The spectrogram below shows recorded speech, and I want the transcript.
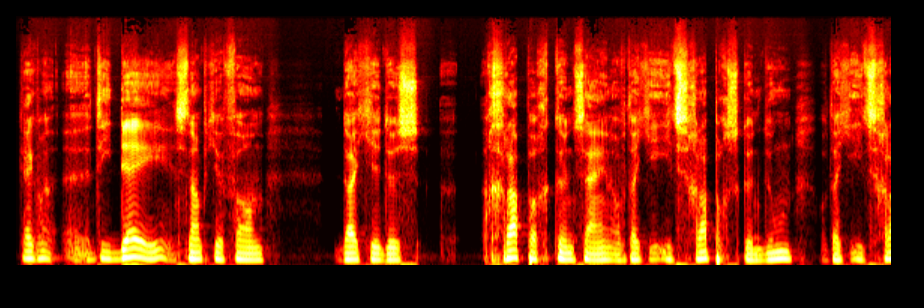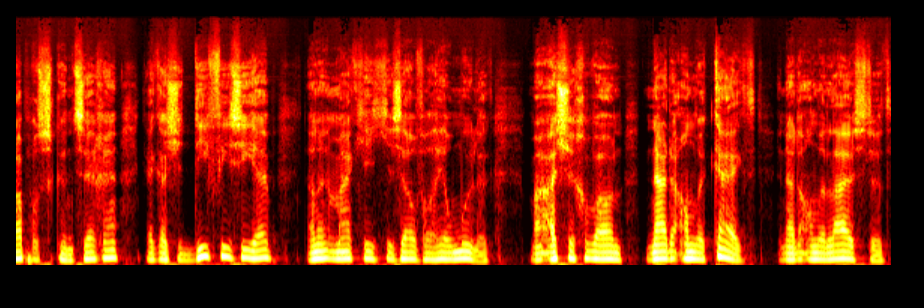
kijk, want, eh, het idee, snap je, van dat je dus grappig kunt zijn, of dat je iets grappigs kunt doen, of dat je iets grappigs kunt zeggen. Kijk, als je die visie hebt, dan maak je het jezelf al heel moeilijk. Maar als je gewoon naar de ander kijkt en naar de ander luistert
